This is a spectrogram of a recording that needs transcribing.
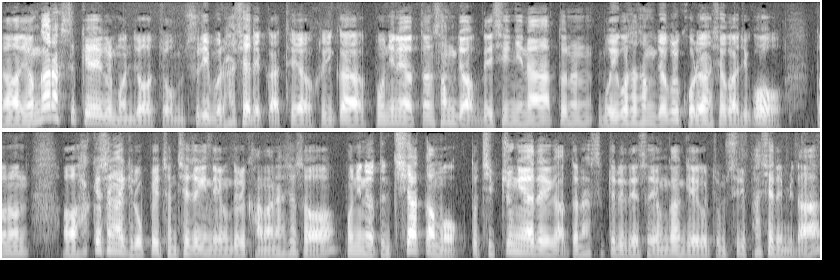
어, 연간 학습 계획을 먼저 좀 수립을 하셔야 될 것 같아요. 그러니까 본인의 어떤 성적, 내신이나 또는 모의고사 성적을 고려하셔가지고 또는 어, 학교생활 기록부의 전체적인 내용들을 감안하셔서 본인의 어떤 취약 과목 또 집중해야 될 어떤 학습들에 대해서 연간 계획을 좀 수립하셔야 됩니다.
